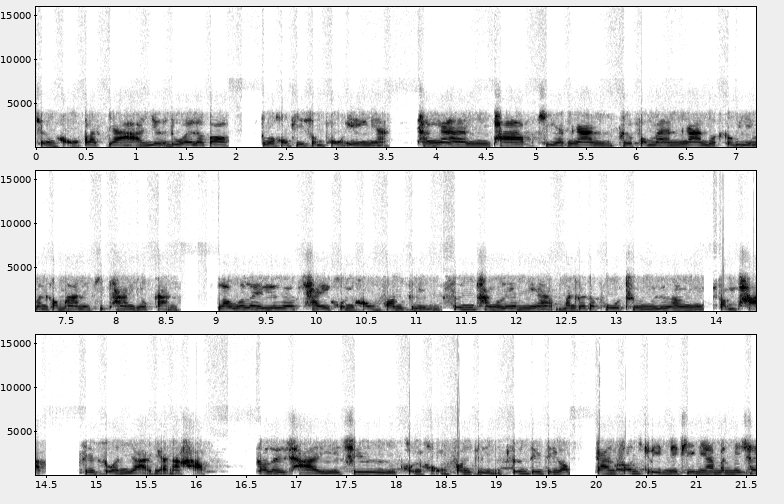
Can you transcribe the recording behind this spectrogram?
เชิงของปรัชญาเยอะด้วย แล้วก็ตัวของพี่สมพงษ์เองเนี่ย ทั้งงานภาพเขียนงาน performance งานบทกวีมันก็มาในทิศทางเดียวกัน เราก็เลยเลือกใช้คนของซ่อนกลิ่น ซึ่งทางเล่มเนี่ยมันก็จะพูดถึงเรื่องสัมผัสที่ส่วนใหญ่เนี่ยนะครับ ก็เลยใช้ชื่อคนของซ่อนกลิ่น ซึ่งจริงๆแล้วการซ่อนกลิ่นในที่นี้มันไม่ใช่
